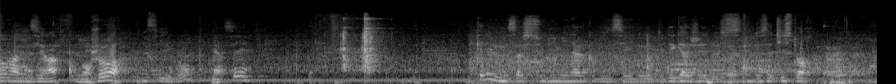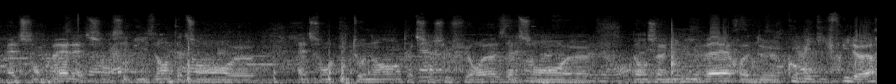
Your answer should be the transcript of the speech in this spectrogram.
bonjour Anne Zira. Bonjour. Merci Hugo. Merci. Quel est le message subliminal que vous essayez de, de dégager de, de, cette histoire? Elles sont belles, elles sont séduisantes, elles sont, euh, elles sont étonnantes, elles sont sulfureuses, elles sont euh, dans un univers de comédie thriller,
